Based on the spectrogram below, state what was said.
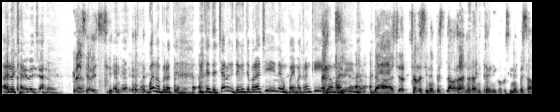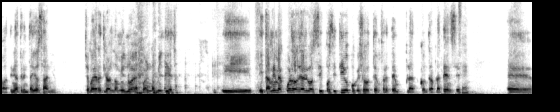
Ahí lo echaron. Gracias, Vichy. Bueno, pero te, viste, te echaron y te viniste para Chile, un país más tranquilo, más lindo. No, yo, yo recién empecé. La verdad no era ni técnico, recién empezaba. Tenía 32 años. Yo me había retirado en el 2009, fue en el 2010. Y, y también me acuerdo de algo sí positivo porque yo te enfrenté en Pla- contra Platense. Sí. Eh,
